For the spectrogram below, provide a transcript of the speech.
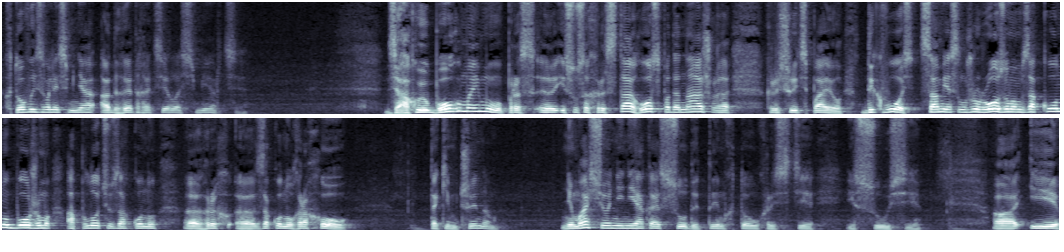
хто вызваліць меня ад гэтага цела смерці. Дзякую Богу майму праз Ісуса Хрыста, Господа нашага, крычыць Павел. Дык вось, сам я служу розумам закону Божаму, а плоцю закону, э, грэх, э, закону грахоў. Такім чынам, няма сёння ніякай суды тым, хто ў Хрысце Ісусе. І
